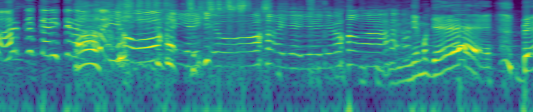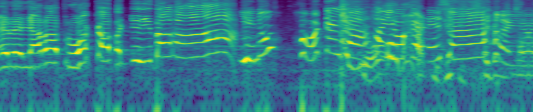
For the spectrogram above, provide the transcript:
ಪಾರ್ಕ್ ಕರಿತೀರಾ? ಅಯ್ಯೋ ಅಯ್ಯಯ್ಯೋ ಅಯ್ಯಯ್ಯೋ ನಿಮಗೆ ಬೇರೆ ಯಾರಾದ್ರೂ ಅಕ್ಕ ತಂಗಿ ಇದಾರಾ ಏನು ಹೋಟೆಲ್ ಅಯ್ಯೋ ಗಣೇಶ ಅಯ್ಯೋ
